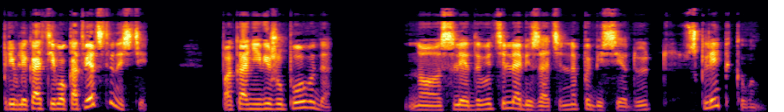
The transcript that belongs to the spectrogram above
привлекать его к ответственности? Пока не вижу повода, но следователь обязательно побеседует с Клепиковым.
